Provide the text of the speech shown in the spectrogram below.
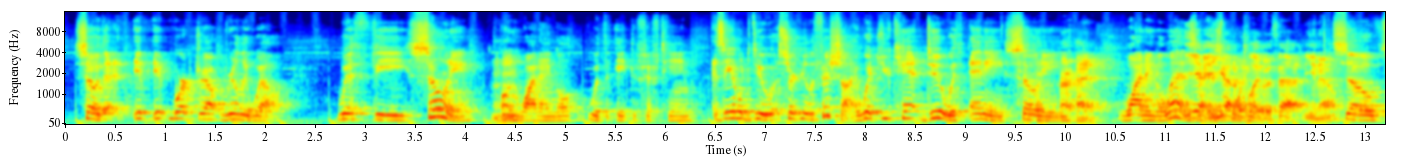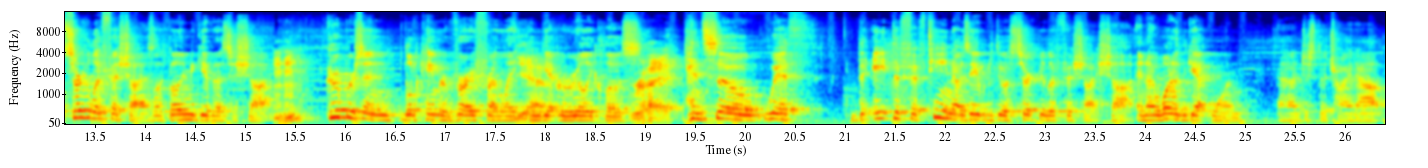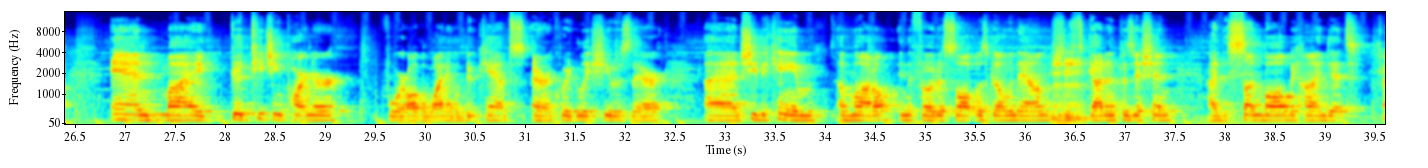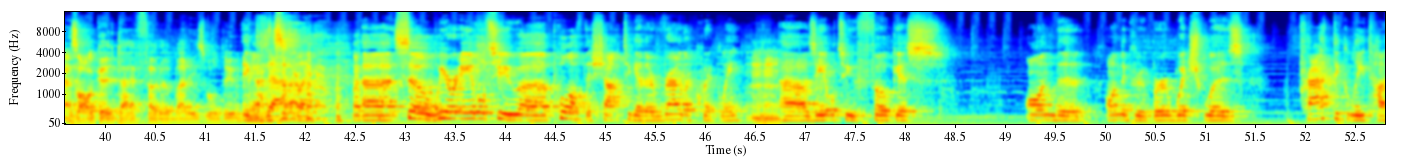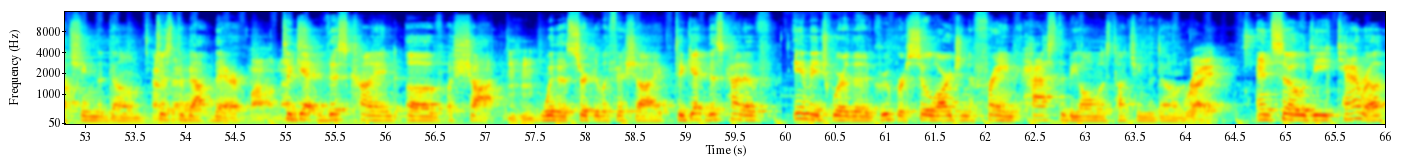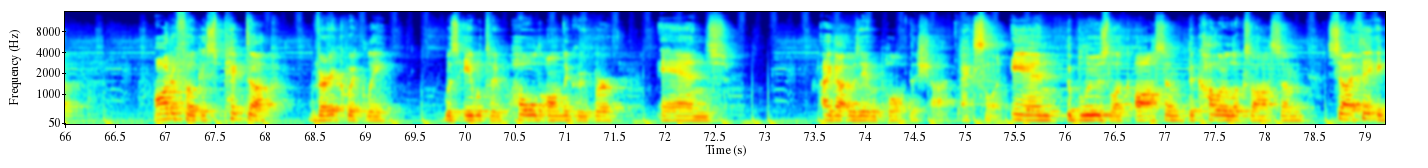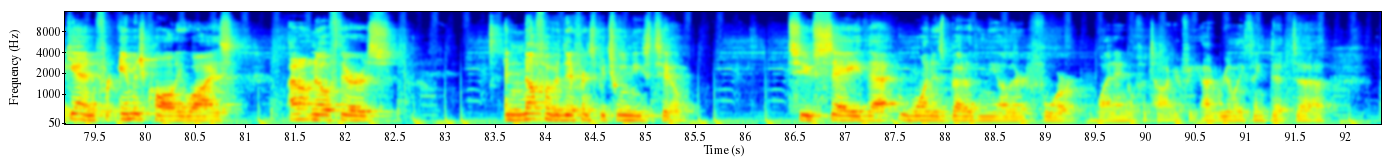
So that it, it worked out really well. With the Sony Mm-hmm. on wide angle with the 8 to 15 is able to do a circular fisheye, which you can't do with any Sony Right. wide angle lens. Yeah, you got to play with that, you know? So circular fisheyes, like let me give this a shot. Groupers in Little Cayman are very friendly, Mm-hmm. Yeah. can get really close. Right. And so with the 8 to 15, I was able to do a circular fisheye shot, and I wanted to get one uh, just to try it out. And my good teaching partner for all the wide angle boot camps, Erin Quigley, she was there. And she became a model in the photo, Salt was going down. Mm-hmm. She got in position. I had the sun ball behind it. As all good dive photo buddies will do. Exactly. uh, so we were able to uh, pull off the shot together rather quickly. Mm-hmm. Uh, I was able to focus on the on the grouper, which was practically touching the dome, just about there, Wow, to nice. Mm-hmm. get this kind of a shot with a circular fisheye. To get this kind of image where the grouper is so large in the frame, it has to be almost touching the dome. Right. And so the camera autofocus picked up very quickly, was able to hold on the grouper, and I got was able to pull off this shot. Excellent. And the blues look awesome, the color looks awesome. So I think again, for image quality wise, I don't know if there's enough of a difference between these two to say that one is better than the other for wide angle photography. I really think that uh,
